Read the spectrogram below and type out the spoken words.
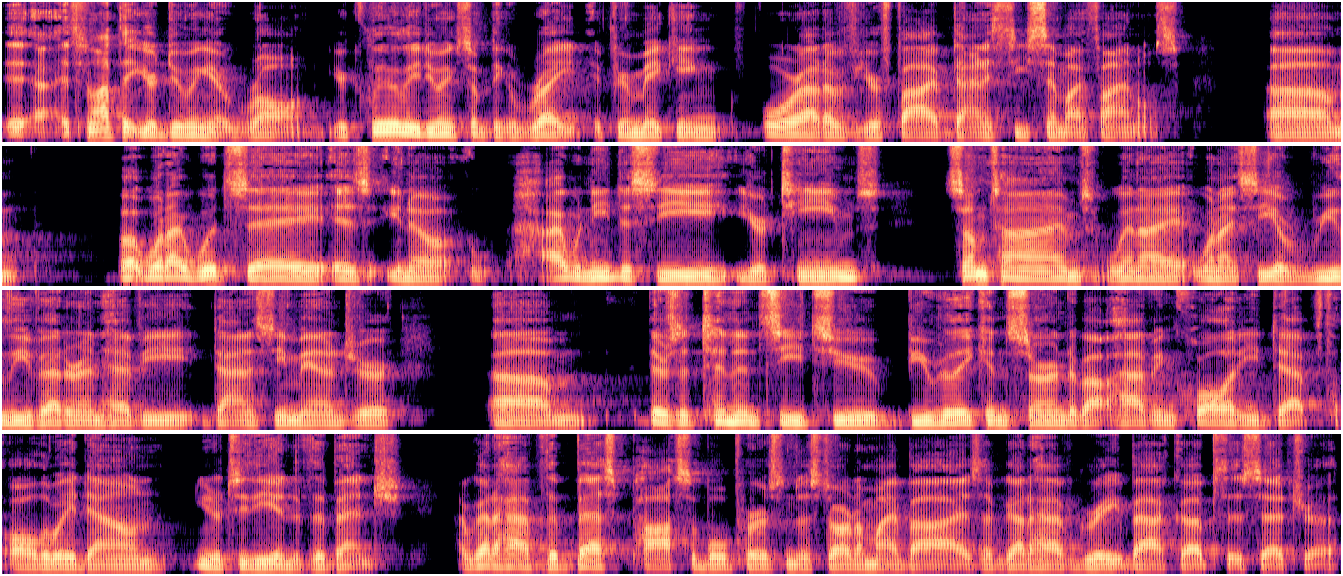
it's not that you're doing it wrong. You're clearly doing something right if you're making four out of your five dynasty semifinals. Um, but what I would say is, you know, I would need to see your teams. Sometimes when I when I see a really veteran heavy dynasty manager, um, there's a tendency to be really concerned about having quality depth all the way down, you know, to the end of the bench. I've got to have the best possible person to start on my buys. I've got to have great backups, etc.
